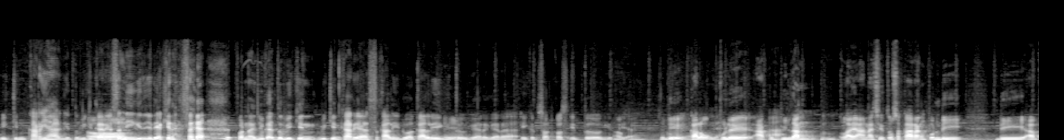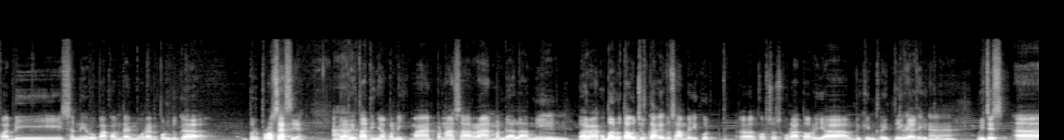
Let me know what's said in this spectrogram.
bikin karya gitu, bikin karya Oh, seni gitu. gitu. Jadi akhirnya saya pernah juga tuh bikin bikin karya sekali dua kali gitu, Iya. gara-gara ikut short course itu gitu Oke. ya. Jadi Oke, kalau alhamdulillah. boleh aku Ah. bilang layak Anes itu sekarang pun di di apa di seni rupa kontemporer pun juga berproses ya. Ah. Dari tadinya penikmat, penasaran, mendalami. Hmm. Bahkan aku baru tahu juga itu sampai ikut eh, kursus kuratorial, bikin kritik, kayak Kritik, gitu. ah. Which is eh,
